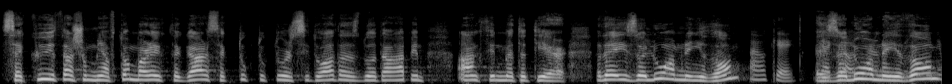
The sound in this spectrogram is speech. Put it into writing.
se ky i thashë unë mjafton mbarojë këtë garë se këtu këtu këtu është situata dhe s'duhet të hapim ankthin me të tjerë dhe e izoluam në një dhomë ah, okay. e izoluam në një dhomë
